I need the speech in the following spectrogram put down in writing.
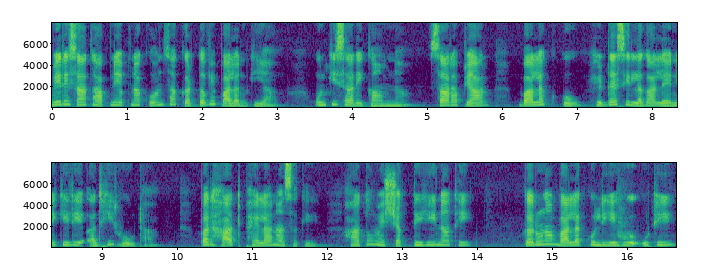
मेरे साथ आपने अपना कौन सा कर्तव्य पालन किया? उनकी सारी कामना, सारा प्यार बालक को हृदय से लगा लेने के लिए अधीर हो उठा। पर हाथ फैला ना सके, हाथों में शक्ति ही ना थी। करुणा बालक को लिए हुए उठी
